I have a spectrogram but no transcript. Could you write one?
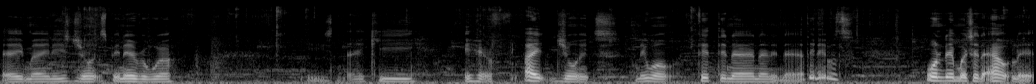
Hey man, these joints been everywhere. These Nike Air Flight joints. They want $59.99. I think it was one that much at the outlet,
